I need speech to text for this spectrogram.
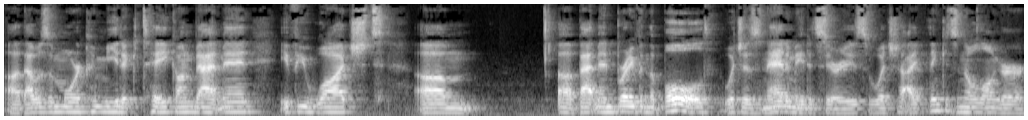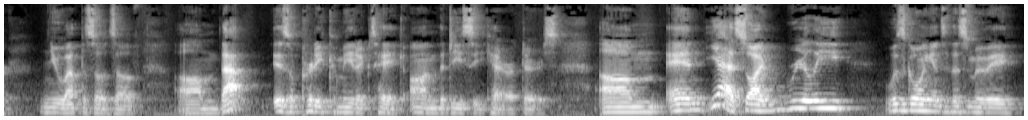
uh, that was a more comedic take on Batman. If you watched um, uh, Batman Brave and the Bold, which is an animated series, which I think is no longer new episodes of, um, that is a pretty comedic take on the DC characters. Um, and yeah, so I really was going into this movie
